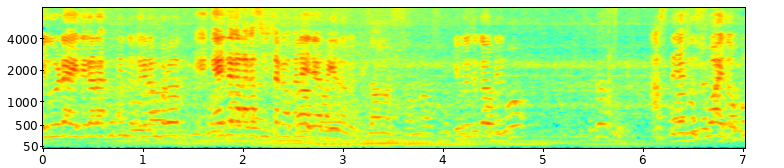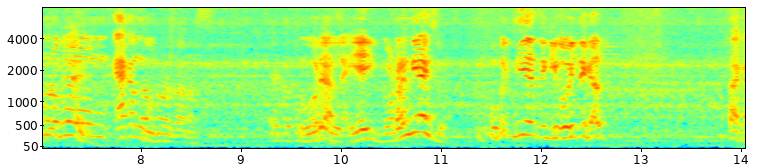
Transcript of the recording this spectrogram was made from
এই গুড়টা এই জায়গা রাখো দিন এরকম করো এই জায়গা রাখার চেষ্টা করো তাহলে এই জায়গা থেকে যাবে। কাউকে? ঠিক আছে আস্তে একটু শোয়াই দাও কোনো রকম এক আঙ্গুল। ওরে আল্লাহ এই বর্ডার নিয়ে আইছো? ওই নিয়েছে কি ওই জায়গা? থাক।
